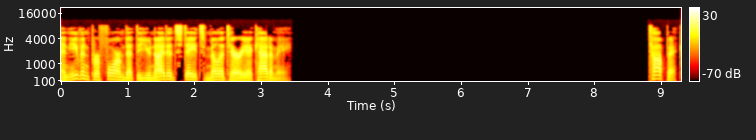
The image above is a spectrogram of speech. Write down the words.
and even performed at the United States Military Academy. Topic.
